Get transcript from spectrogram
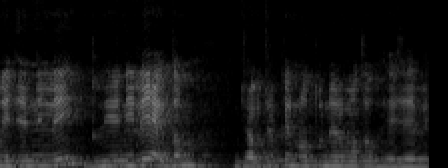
মেজে নিলেই, ধুয়ে নিলেই একদম ঝকঝকে নতুনের মতো হয়ে যাবে।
